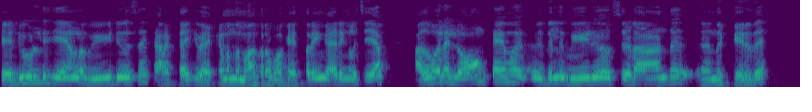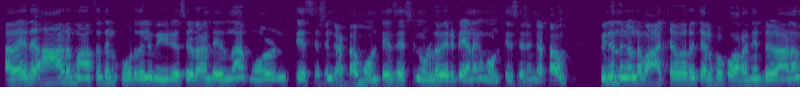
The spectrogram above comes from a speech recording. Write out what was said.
ഷെഡ്യൂൾഡ് ചെയ്യാനുള്ള വീഡിയോസ് കറക്റ്റാക്കി വെക്കണം എന്ന് മാത്രം. ഓക്കെ ഇത്രയും കാര്യങ്ങൾ ചെയ്യാം. അതുപോലെ ലോങ് ടൈം ഇതിൽ വീഡിയോസ് ഇടാണ്ട് നിൽക്കരുത് അതായത് ആറ് മാസത്തിൽ കൂടുതൽ വീഡിയോസ് ഇടാണ്ട് ഇരുന്ന മോണിറ്റൈസേഷൻ കട്ടാവും മോണിറ്റൈസേഷൻ ഉള്ളവരുടെ ആണെങ്കിൽ മോണിറ്റൈസേഷൻ കട്ടാവും പിന്നെ നിങ്ങളുടെ വാച്ച് അവർ ചിലപ്പോൾ കുറഞ്ഞിട്ട് കാണും.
